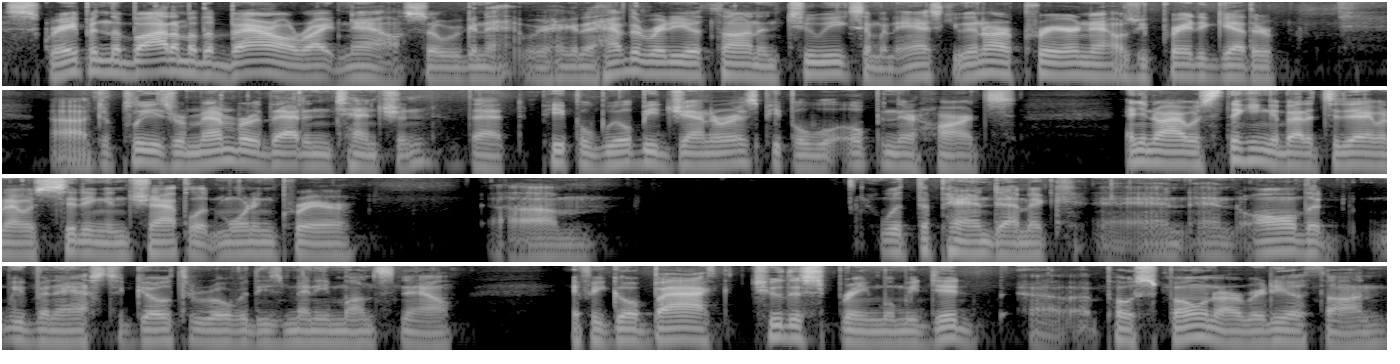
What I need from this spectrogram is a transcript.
scraping the bottom of the barrel right now. So we're gonna we're gonna have the radiothon in two weeks. I'm gonna ask you in our prayer now as we pray together uh, to please remember that intention that people will be generous, people will open their hearts. And you know, I was thinking about it today when I was sitting in chapel at morning prayer. Um, with the pandemic and, and all that we've been asked to go through over these many months now, if we go back to the spring when we did uh, postpone our radiothon,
